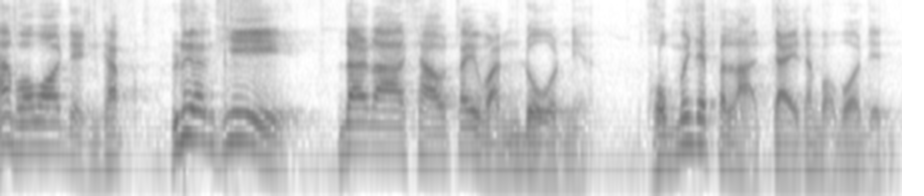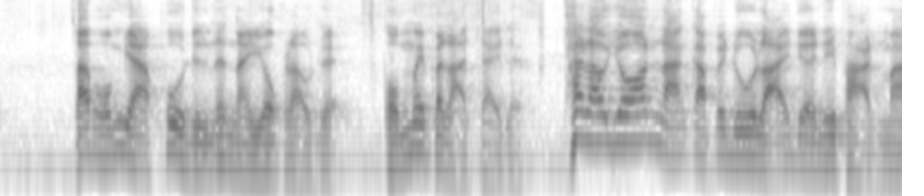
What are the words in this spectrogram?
ท่านผบเด่นครับ เรื่องที่ดาราชาวไต้หวันโดนเนี่ยผมไม่ได้ประหลาดใจท่านผบเด่น แล้วผมอยากพูดถึงท่านนายกเราด้วย ผมไม่ประหลาดใจเลย ถ้าเราย้อนหลังกลับไปดูหลายเดือนที่ผ่านมา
